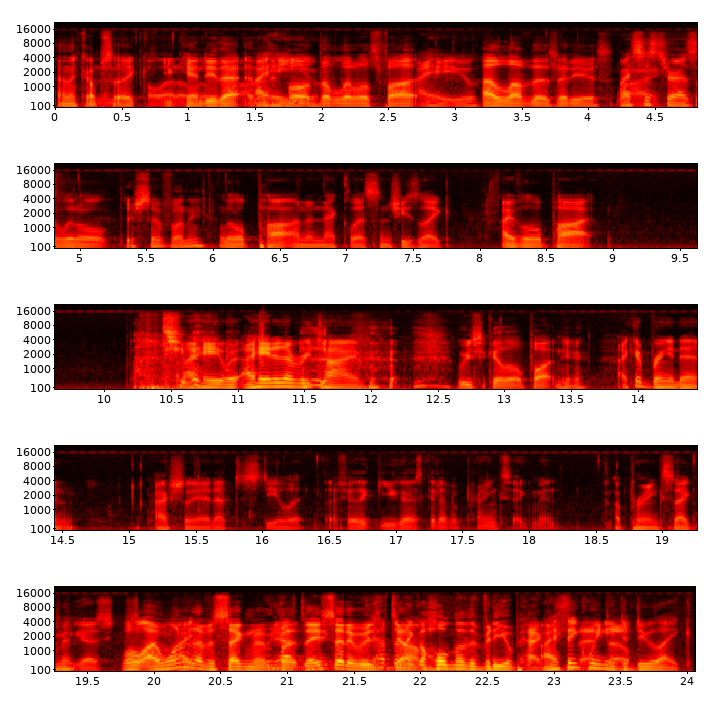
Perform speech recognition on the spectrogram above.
And the cops then are like, "You can't do that." pot. And I they hate pull you. out the littlest pot. I hate you. I love those videos. My Why? sister has a little They're so funny. little pot on a necklace, and she's like, "I have a little pot." I hate it. I hate it every time. we should get a little pot in here. I could bring it in. Actually, I'd have to steal it. I feel like you guys could have a prank segment. A prank segment. You guys. Well, I wanted I- to have a segment, but they make- said it we'd was have to dumb. make a whole nother video package. I for think that, we need to do like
